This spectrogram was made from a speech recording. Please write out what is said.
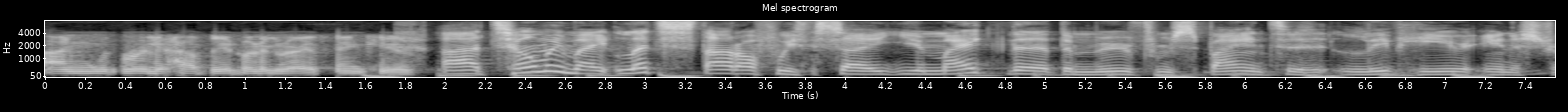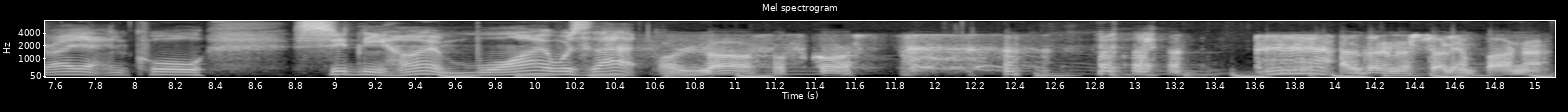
I'm really happy, really great. Thank you. Uh, tell me, mate, let's start off with so you make the, the move from Spain to live here in Australia and call Sydney home. Why was that? Oh, love, of course. I've got an Australian partner,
